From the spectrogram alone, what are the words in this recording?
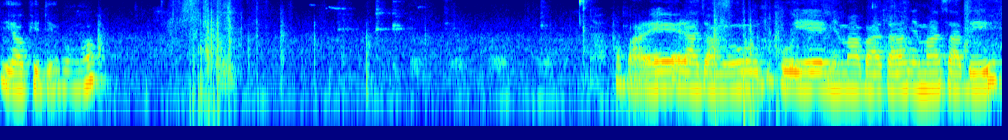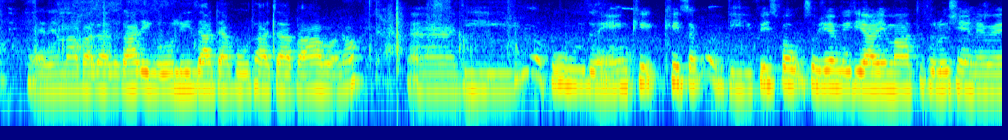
တယောက်ဖြစ်တယ်ပေါ့နော်ဟုတ်ပါတယ်အဲဒါကြောင့်လို့ကိုယ့်ရဲ့မြန်မာဘာသာမြန်မာစာပေအဲမြန်မာဘာသာစကားတွေကိုလေးစားတန်ဖိုးထားကြပါပေါ့နော်အဲဒီအခုဆိုရင်ခေခေတ်စဒီ Facebook social media တွေမှာသူဆိုလို့ရှိရင်လည်းပဲ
